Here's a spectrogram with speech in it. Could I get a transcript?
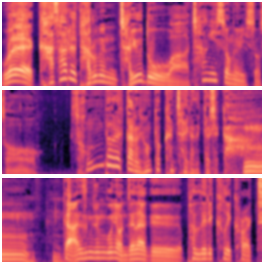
왜 가사를 다루는 자유도와 창의성에 있어서 성별에 따른 현격한 차이가 느껴질까? 음. 음. 그러니까 안승준 군이 언제나 그 politically correct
